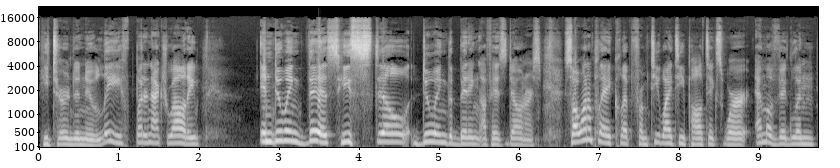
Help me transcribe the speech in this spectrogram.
he turned a new leaf, but in actuality, in doing this, he's still doing the bidding of his donors. So I want to play a clip from TYT Politics where Emma Vigeland,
